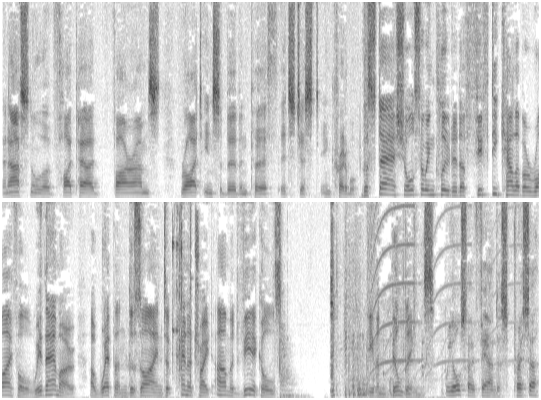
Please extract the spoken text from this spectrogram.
An arsenal of high powered firearms right in suburban Perth. It's just incredible. The stash also included a 50 caliber rifle with ammo, a weapon designed to penetrate armored vehicles, even buildings. We also found a suppressor,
